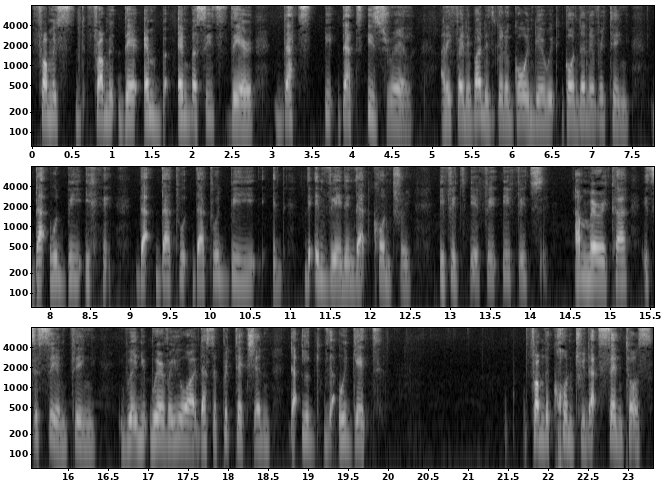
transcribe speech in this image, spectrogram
from its from their embassies there, that's that's Israel. And if anybody's going to go in there with guns and everything, that would be that that would that would be the invading that country. If it's if it, if it's America, it's the same thing. When you, wherever you are, that's the protection that you that we get from the country that sent us.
